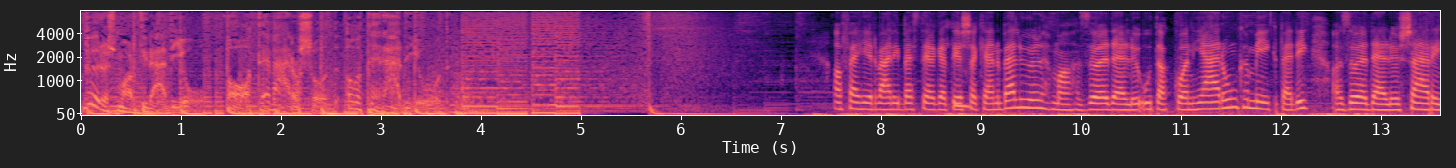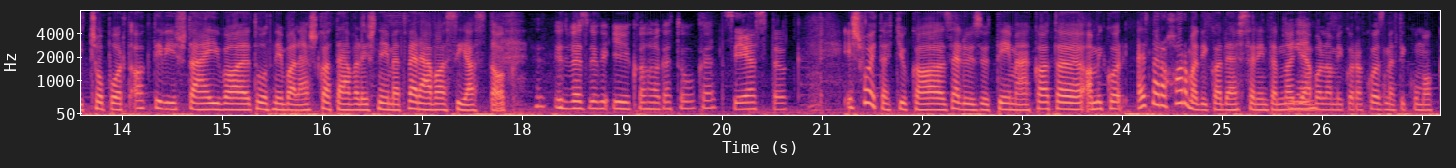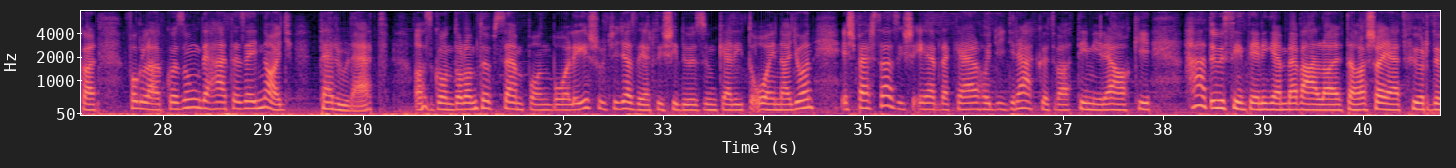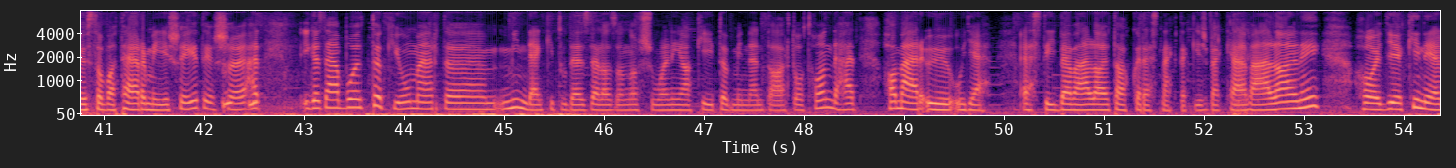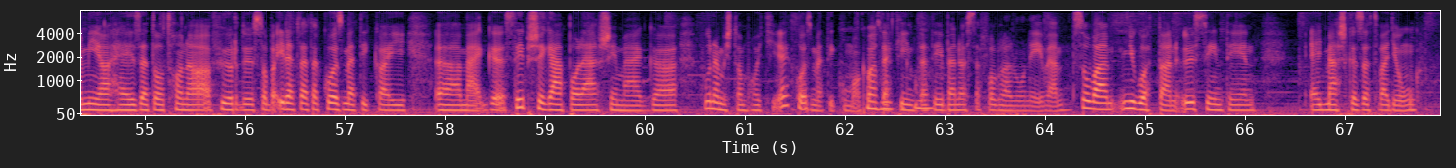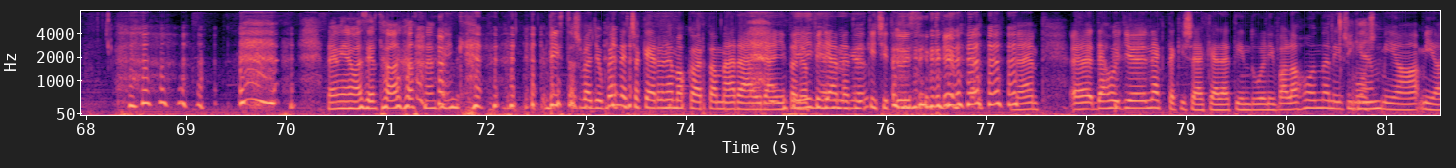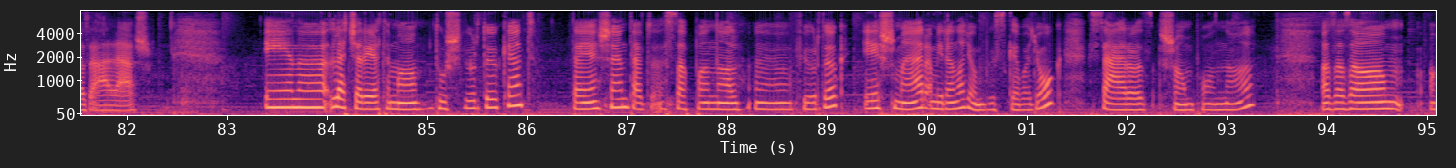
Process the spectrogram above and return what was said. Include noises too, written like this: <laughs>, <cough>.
Vörös Marti Rádió. A te városod, a te rádiód. A fehérvári beszélgetéseken belül ma zöldellő utakon járunk, mégpedig a zöldellő sári csoport aktivistáival, Tótni Balázs Katával és Német Verával. Sziasztok! Üdvözlőjük a hallgatókat! Sziasztok! És folytatjuk az előző témákat, amikor, ez már a harmadik adás szerintem nagyjából, Igen. amikor a kozmetikumokkal foglalkozunk, de hát ez egy nagy terület, azt gondolom több szempontból is, úgyhogy azért is időzünk el itt oly nagyon, és persze az is érdekel, hogy így rákötve a Timire, aki hát őszintén igen bevállalta a saját fürdőszoba termését, és hát igazából tök jó, mert mindenki tud ezzel azonosulni, aki több mindent tart otthon, de hát ha már ő ugye ezt így bevállalta, akkor ezt nektek is be kell vállalni, hogy kinél mi a helyzet otthon a fürdőszoba, illetve hát a kozmetikai, meg szépségápolási, meg fú, nem is tudom, hogy kozmetikumok Kozmetikum. tekintetében összefoglaló névem. Szóval nyugodtan, őszintén egymás között vagyunk. <laughs> Remélem azért hallgatnak minket. Biztos vagyok benne, csak erre nem akartam már ráirányítani igen, a figyelmet, igen. hogy kicsit őszintén. Nem. De hogy nektek is el kellett indulni valahonnan, és igen. most mi, a, mi az állás? Én lecseréltem a tusfürdőket, teljesen, tehát szappannal uh, fürdök, és már, amire nagyon büszke vagyok, száraz samponnal, azaz a, a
